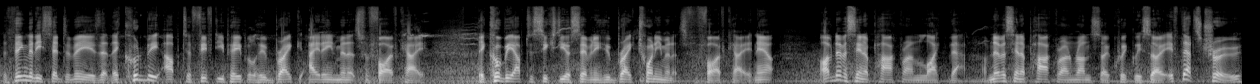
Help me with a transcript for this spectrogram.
the thing that he said to me is that there could be up to 50 people who break 18 minutes for 5k. There could be up to 60 or 70 who break 20 minutes for 5k. Now, I've never seen a park run like that. I've never seen a park run run so quickly. So if that's true,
